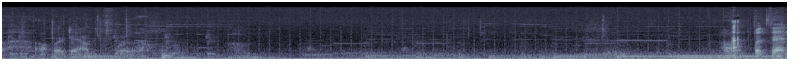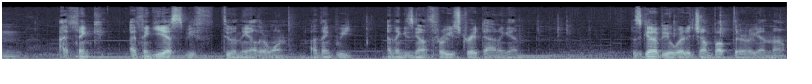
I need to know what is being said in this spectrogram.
uh, up or down before though. Oh, but then I think I think he has to be doing the other one. I think we I think he's gonna throw you straight down again. There's gotta be a way to jump up there again though.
